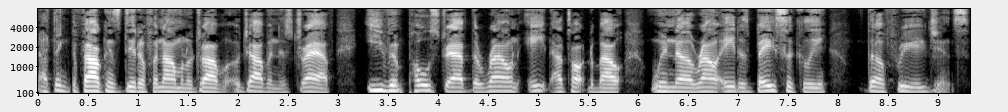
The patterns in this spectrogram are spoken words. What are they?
I think the Falcons did a phenomenal job job in this draft. Even post draft, the round eight I talked about when uh, round eight is basically the free agents,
